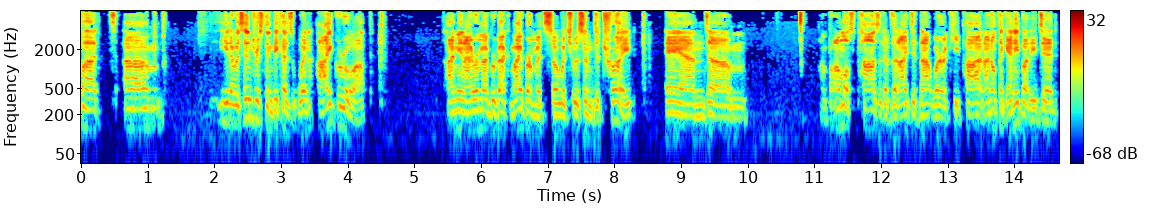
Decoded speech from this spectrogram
but um, you know it's interesting because when I grew up, I mean I remember back in my bar mitzvah, which was in Detroit, and um, I'm almost positive that I did not wear a kippah, and I don't think anybody did.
